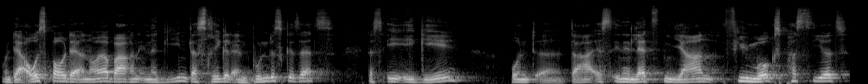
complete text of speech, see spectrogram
Und der Ausbau der erneuerbaren Energien, das regelt ein Bundesgesetz, das EEG. Und äh, da ist in den letzten Jahren viel Murks passiert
